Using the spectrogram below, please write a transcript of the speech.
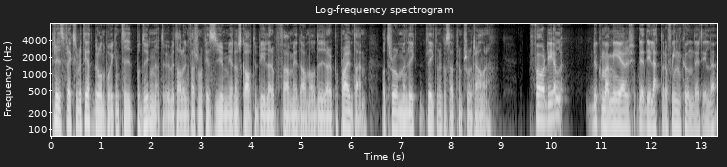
prisflexibilitet beroende på vilken tid på dygnet du vill betala? Ungefär som det finns gymmedlemskap, det är billigare på förmiddagen och dyrare på primetime. Vad tror du om en lik, liknande koncept för en personlig tränare? Fördel, du kommer mer, det, det är lättare att få in kunder till det.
